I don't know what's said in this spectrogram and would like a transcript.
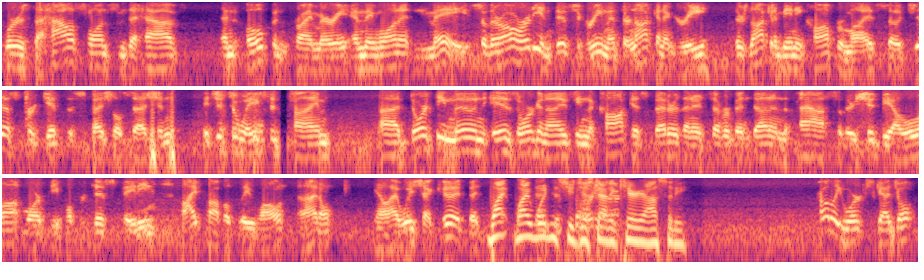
whereas the House wants them to have an open primary and they want it in May. So they're already in disagreement. They're not going to agree. There's not going to be any compromise. So just forget the special session. It's just a waste of time. Uh, Dorothy Moon is organizing the caucus better than it's ever been done in the past, so there should be a lot more people participating. I probably won't, and I don't. You know, I wish I could, but Why why wouldn't you just out of curiosity? probably work schedule.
